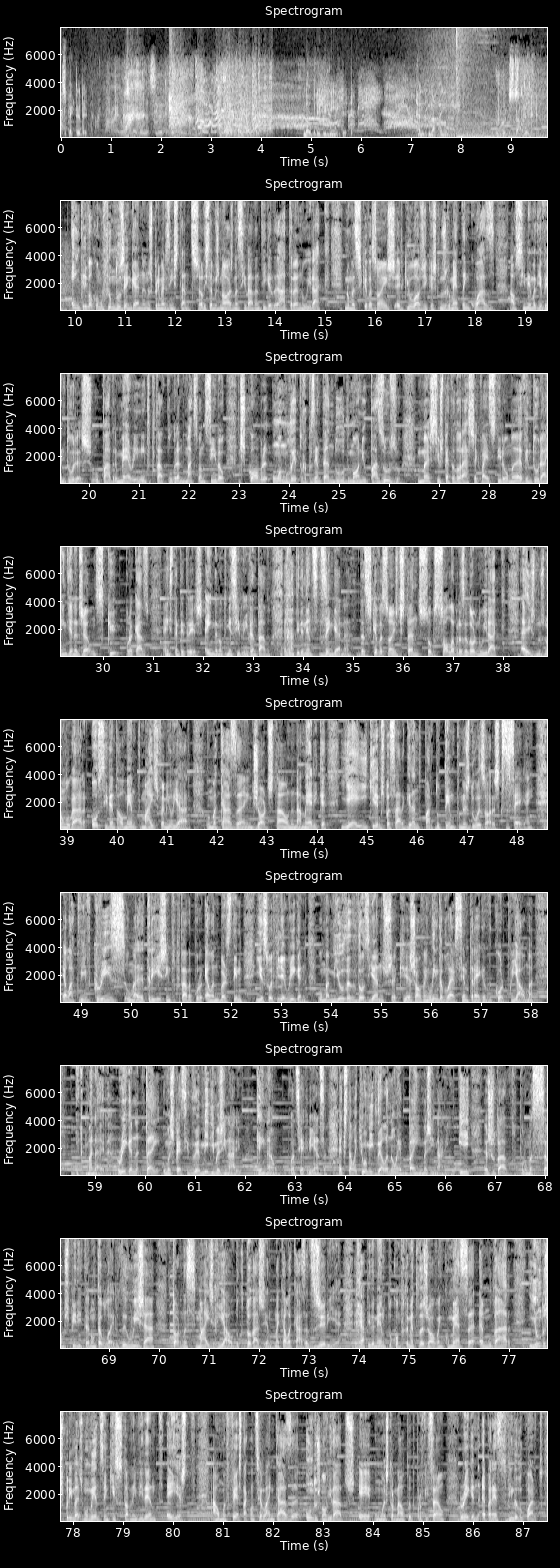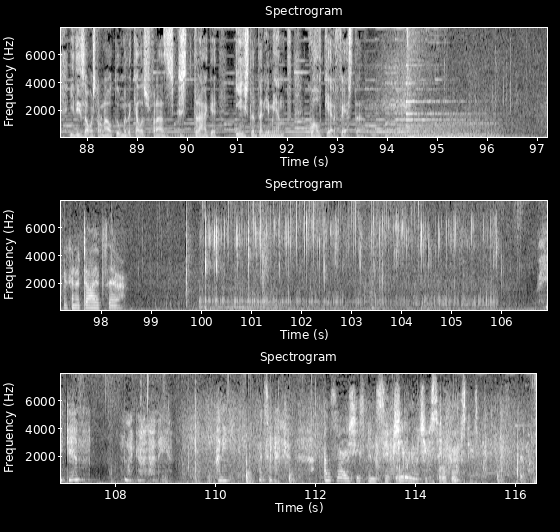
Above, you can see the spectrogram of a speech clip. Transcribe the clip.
Expected it. Let's see what Nobody believed it. And nothing could stop it. É incrível como o filme nos engana nos primeiros instantes. Ali estamos nós, na cidade antiga de Atra, no Iraque, numas escavações arqueológicas que nos remetem quase ao cinema de aventuras. O padre Marin, interpretado pelo grande Max von Sydow, descobre um amuleto representando o demónio Pazuzu. Mas se o espectador acha que vai assistir a uma aventura a Indiana Jones, que, por acaso, em 73 ainda não tinha sido inventado, rapidamente se desengana. Das escavações distantes sob sol abrasador no Iraque, eis-nos num lugar ocidental ocidentalmente mais familiar. Uma casa em Georgetown, na América, e é aí que iremos passar grande parte do tempo nas duas horas que se seguem. É lá que vive Chris, uma atriz interpretada por Ellen Burstyn, e a sua filha Regan, uma miúda de 12 anos a que a jovem Linda Blair se entrega de corpo e alma. E de que maneira? Regan tem uma espécie de amigo imaginário. Quem não? quando se é criança. A questão é que o amigo dela não é bem imaginário e, ajudado por uma sessão espírita num tabuleiro de Ouija, torna-se mais real do que toda a gente naquela casa desejaria. Rapidamente, o comportamento da jovem começa a mudar e um dos primeiros momentos em que isso se torna evidente é este. Há uma festa a acontecer lá em casa, um dos convidados é um astronauta de profissão. Reagan aparece vinda do quarto e diz ao astronauta uma daquelas frases que estraga instantaneamente qualquer festa. You're gonna die up there. Reagan? Oh my God, honey. Honey, what's the matter? I'm sorry she's been sick. She didn't know what she was saying. Okay. Come upstairs, please.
